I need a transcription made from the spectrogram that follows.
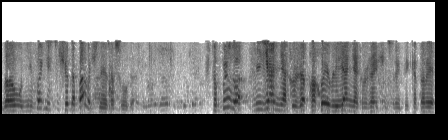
но у него есть еще добавочная заслуга, что было влияние, окружа... плохое влияние окружающей среды, которое,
